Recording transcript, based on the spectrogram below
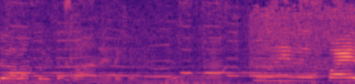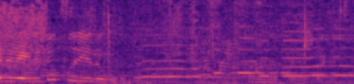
ഡോളം പോയിട്ട് സാധനം എടുക്കുന്നുണ്ട്. പുതിയത് പഴയത് കഴിഞ്ഞിട്ട് പുതിയത് കൊടുക്കും. അങ്ങനത്തെ പണിയാണ്.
